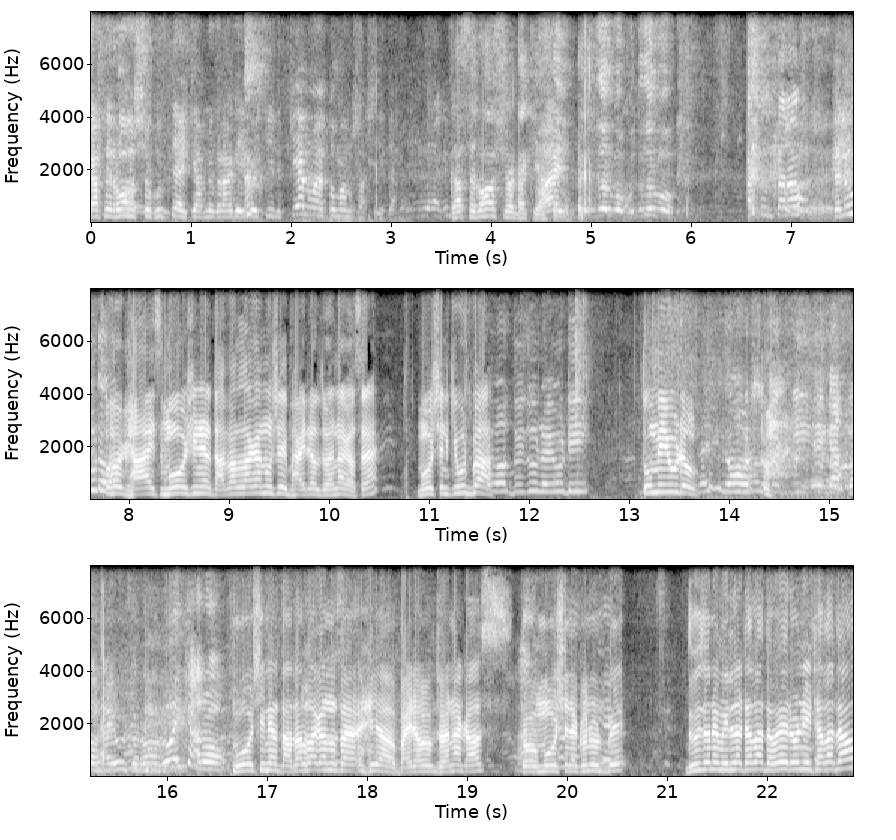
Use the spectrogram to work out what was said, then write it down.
গাছের রহস্য খুঁজতে আইছি আপনাদের আগে কেন এত মানুষ আসে গাছের রহস্যটা কি আছে? গাইস মহসিনের দাদার লাগানো সেই ভাইরাল জয়না গাছ হ্যাঁ মহসিন কি উঠবা? দুইজনে উঠি। তুমি কারও মহসিনের দাদার লাগানো ভাইরাল জয়না গাছ? তো মহসিন এখন উঠবে? দুইজনে মিললে ঠেলা দাও। এই রনি, ঠেলা দাও।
